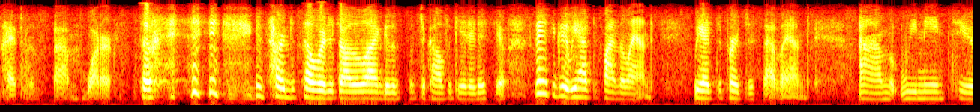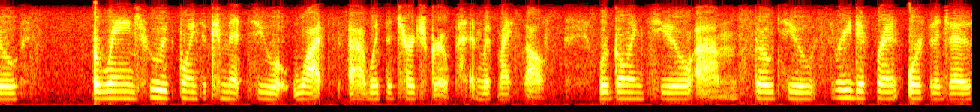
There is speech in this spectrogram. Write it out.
types of um, water. So it's hard to tell where to draw the line because it's such a complicated issue. Basically, we have to find the land. We have to purchase that land. Um, we need to arrange who is going to commit to what uh, with the church group and with myself. We're going to um, go to three different orphanages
